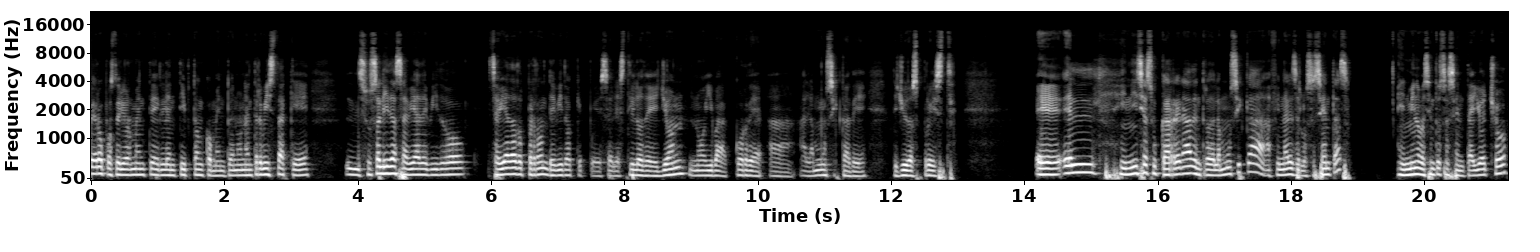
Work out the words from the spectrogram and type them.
pero posteriormente Glenn Tipton comentó en una entrevista que su salida se había debido se había dado perdón debido a que pues el estilo de John no iba acorde a, la música de, Judas Priest. Eh, él inicia su carrera dentro de la música a finales de los 60 en 1968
